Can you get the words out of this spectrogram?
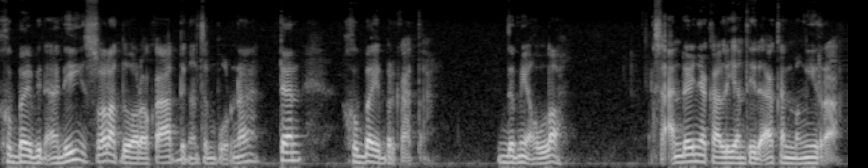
Khubaib bin Adi sholat dua rakaat dengan sempurna dan Khubaib berkata, demi Allah, seandainya kalian tidak akan mengira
